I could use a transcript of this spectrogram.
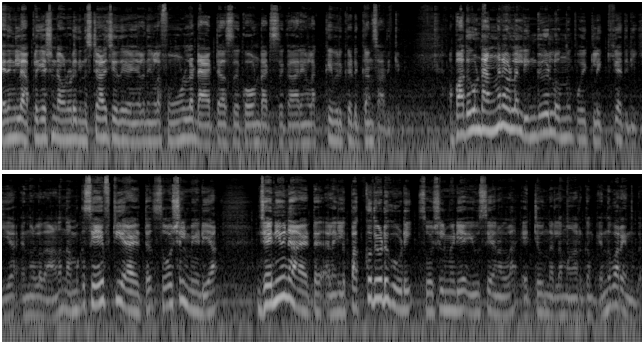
ഏതെങ്കിലും ആപ്ലിക്കേഷൻ ഡൗൺലോഡ് ചെയ്ത് ഇൻസ്റ്റാൾ ചെയ്ത് കഴിഞ്ഞാൽ നിങ്ങളെ ഫോണിലെ ഡാറ്റാസ് കോൺടാക്ട്സ് കാര്യങ്ങളൊക്കെ ഇവർക്ക് എടുക്കാൻ സാധിക്കും. അപ്പോൾ അതുകൊണ്ട് അങ്ങനെയുള്ള ലിങ്കുകളിലൊന്നും പോയി ക്ലിക്ക് ചെയ്യാതിരിക്കുക എന്നുള്ളതാണ്. നമുക്ക് സേഫ്റ്റി ആയിട്ട് സോഷ്യൽ മീഡിയ ജെന്യൂൻ ആയിട്ട് അല്ലെങ്കിൽ പക്വതയോട് കൂടി സോഷ്യൽ മീഡിയ യൂസ് ചെയ്യാനുള്ള ഏറ്റവും നല്ല മാർഗം എന്ന് പറയുന്നത്.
